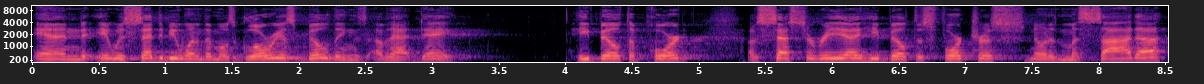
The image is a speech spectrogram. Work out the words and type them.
and it was said to be one of the most glorious buildings of that day. He built a port of Caesarea. He built this fortress known as Masada.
